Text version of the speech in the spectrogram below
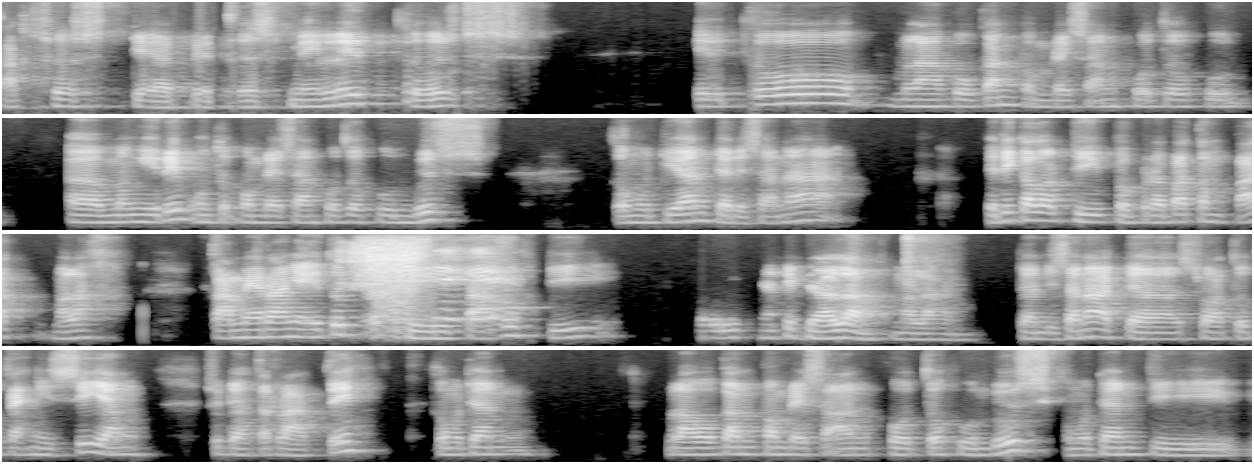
kasus diabetes mellitus itu melakukan pemeriksaan foto eh, mengirim untuk pemeriksaan foto fundus kemudian dari sana jadi kalau di beberapa tempat malah kameranya itu ditaruh di penyakit dalam malahan. Dan di sana ada suatu teknisi yang sudah terlatih, kemudian melakukan pemeriksaan foto fundus, kemudian di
